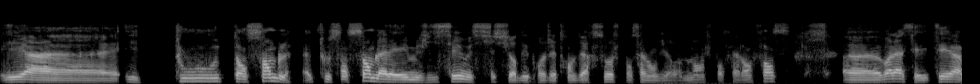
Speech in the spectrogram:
Et, euh, et tout ensemble, tous ensemble à la MJC aussi sur des projets transversaux. Je pense à l'environnement, je pense à l'enfance. Euh, voilà, ça a été euh,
